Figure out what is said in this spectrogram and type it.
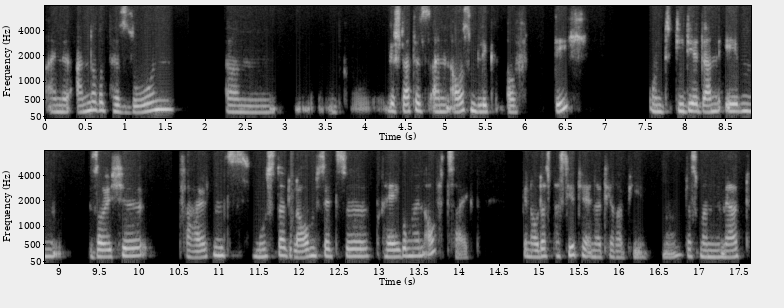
eine andere Person ähm, gestattest, einen Außenblick auf dich und die dir dann eben solche Verhaltensmuster, Glaubenssätze, Prägungen aufzeigt genau das passiert ja in der Therapie, ne? dass man merkt,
